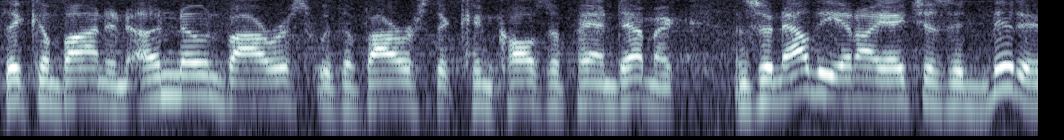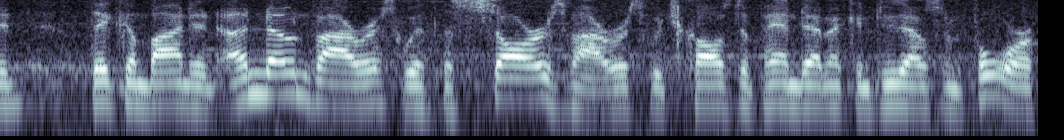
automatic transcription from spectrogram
They combine an unknown virus with a virus that can cause a pandemic. And so now the NIH has admitted they combined an unknown virus with the SARS virus, which caused a pandemic in 2004.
